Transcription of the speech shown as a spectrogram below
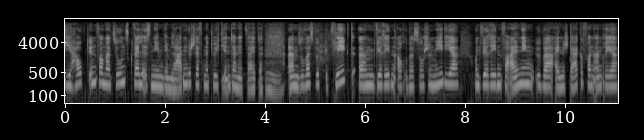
die Hauptinformationsquelle ist neben dem Ladengeschäft natürlich die Internetseite. Mhm. Ähm, sowas wird gepflegt. Ähm, wir reden auch über Social Media und wir reden vor allen Dingen über eine Stärke von Andrea,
